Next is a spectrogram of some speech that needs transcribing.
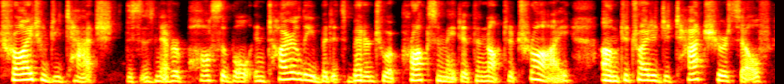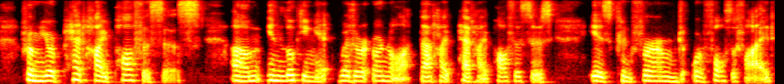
try to detach. This is never possible entirely, but it's better to approximate it than not to try. Um, to try to detach yourself from your pet hypothesis um, in looking at whether or not that pet hypothesis is confirmed or falsified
